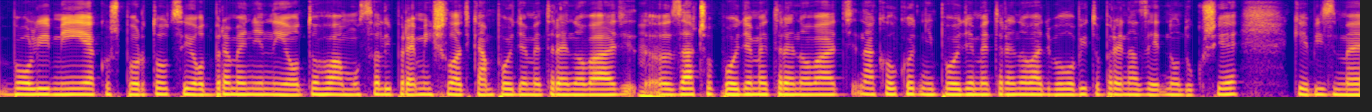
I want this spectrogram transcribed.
boli my ako športovci odbremenení od toho a museli premýšľať, kam pôjdeme trénovať, mm. za čo pôjdeme trénovať, na koľko dní pôjdeme trénovať. Bolo by to pre nás jednoduchšie, keby sme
